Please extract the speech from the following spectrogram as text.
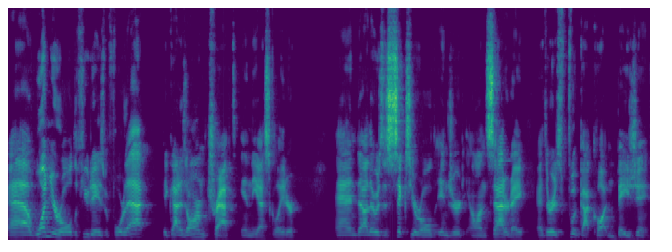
Uh, one year old, a few days before that, he got his arm trapped in the escalator. And uh, there was a six year old injured on Saturday after his foot got caught in Beijing.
